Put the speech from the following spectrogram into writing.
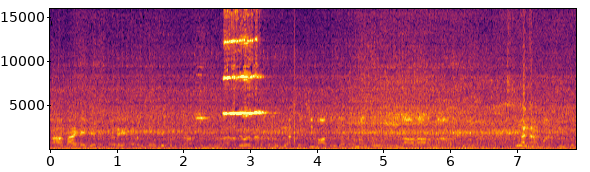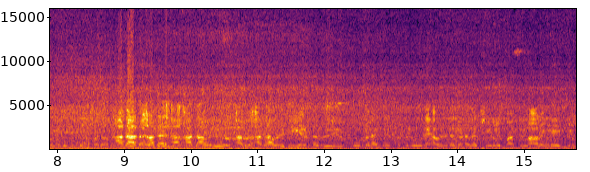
സാമാന്യ ജനങ്ങളെ അത് ബോധ്യപ്പെടുത്തുക എന്നുള്ളതാണ് അതിവിടെ നടത്തുന്നില്ല മാതൃകാപരമായി പ്രവർത്തിക്കുന്ന ആളാണെന്നാണ് അല്ല. മാറ്റും തുറന്നു പരാതി അത് അത് അത് അത് അവർ അത് അത് അവർ ചെയ്യേണ്ടത് കൂടുതൽ അന്വേഷണത്തിലൂടെ അവരുടെ ഘടകകക്ഷികളെയും ബാക്കിയുള്ള ആളുകളെയെങ്കിലും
